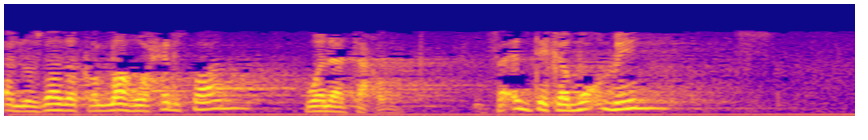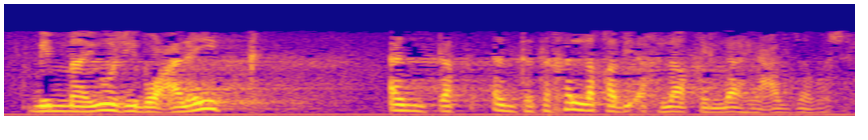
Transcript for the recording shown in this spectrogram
قال له زادك الله حرصا ولا تعود. فأنت كمؤمن مما يوجب عليك أن تتخلق بأخلاق الله عز وجل.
